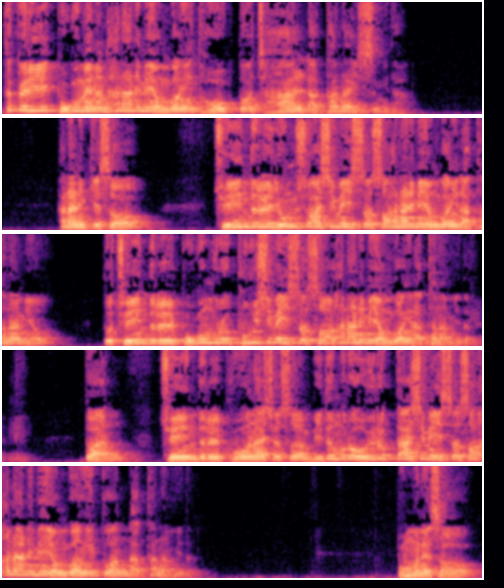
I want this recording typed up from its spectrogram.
특별히 복음에는 하나님의 영광이 더욱더 잘 나타나 있습니다. 하나님께서 죄인들을 용서하심에 있어서 하나님의 영광이 나타나며 또 죄인들을 복음으로 부르심에 있어서 하나님의 영광이 나타납니다. 또한 죄인들을 구원하셔서 믿음으로 의롭다 하심에 있어서 하나님의 영광이 또한 나타납니다. 본문에서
